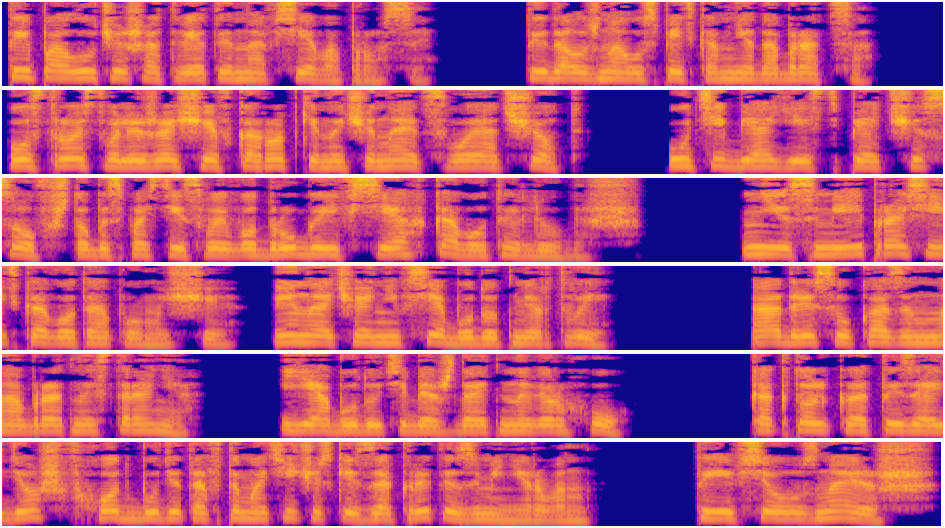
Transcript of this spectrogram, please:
Ты получишь ответы на все вопросы. Ты должна успеть ко мне добраться. Устройство, лежащее в коробке, начинает свой отсчет. У тебя есть пять часов, чтобы спасти своего друга и всех, кого ты любишь. Не смей просить кого-то о помощи, иначе они все будут мертвы. Адрес указан на обратной стороне. Я буду тебя ждать наверху. Как только ты зайдешь, вход будет автоматически закрыт и заминирован. Ты все узнаешь,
